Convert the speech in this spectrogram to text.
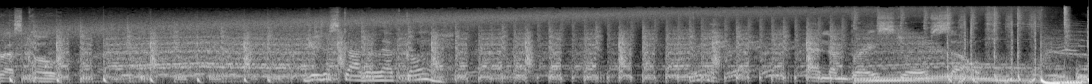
dress code. You just gotta let go. And embrace yourself.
